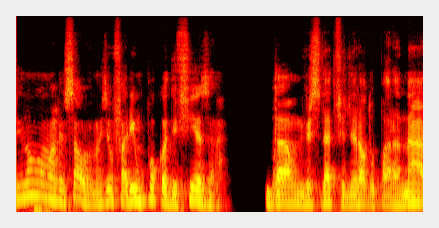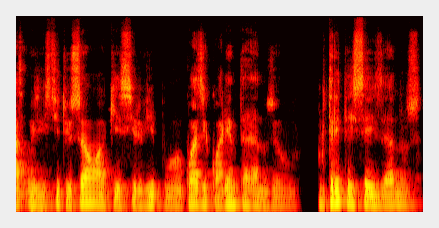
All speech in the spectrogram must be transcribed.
não uma ressalva, mas eu faria um pouco a defesa da Universidade Federal do Paraná, instituição a que servi por quase 40 anos. Eu, por 36 anos,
